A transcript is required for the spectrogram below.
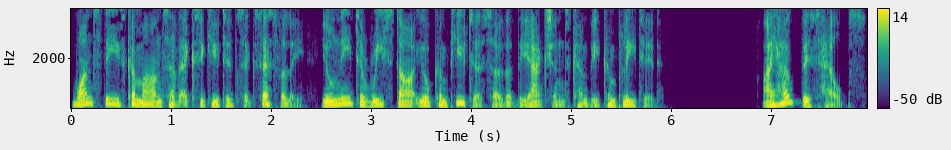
Once these commands have executed successfully, you'll need to restart your computer so that the actions can be completed. I hope this helps.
